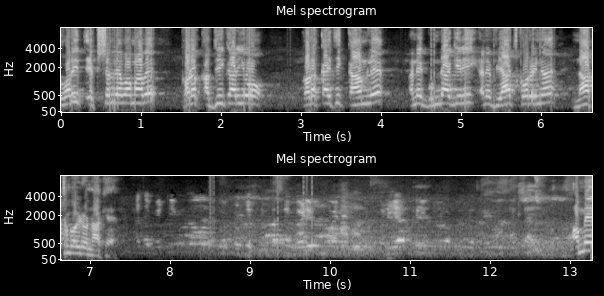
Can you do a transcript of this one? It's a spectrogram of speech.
ત્વરિત એક્શન લેવામાં આવે. કડક અધિકારીઓ કડકાઈથી કામ લે અને ગુંડાગીરી અને વ્યાજખોરીને નાથ મોડ્યો નાખે. ને અમે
